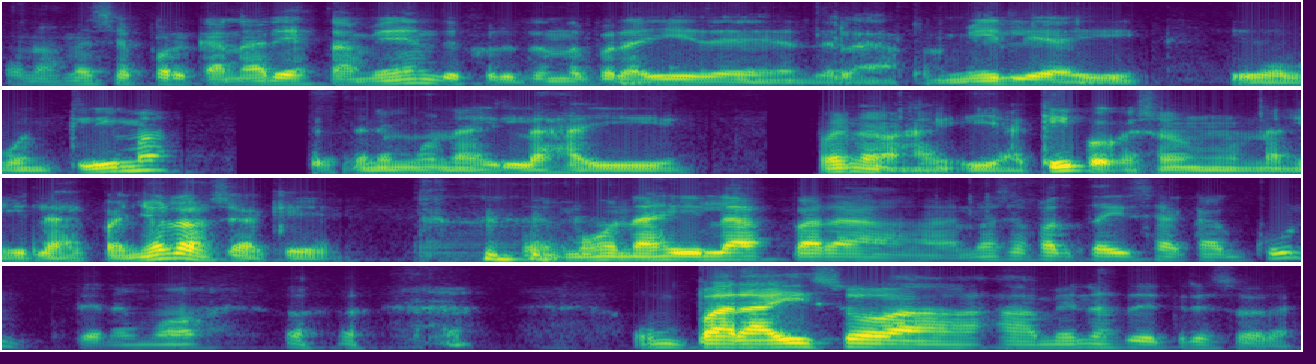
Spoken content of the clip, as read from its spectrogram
unos meses por Canarias también, disfrutando por allí de, la familia y, y, del buen clima. tenemos unas islas ahí, bueno, y aquí, porque son unas islas españolas, o sea que tenemos unas islas para, no hace falta irse a Cancún, tenemos un paraíso a, menos de tres horas.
